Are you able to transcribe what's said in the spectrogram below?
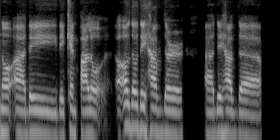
know uh, they they can follow. Although they have their uh, they have the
